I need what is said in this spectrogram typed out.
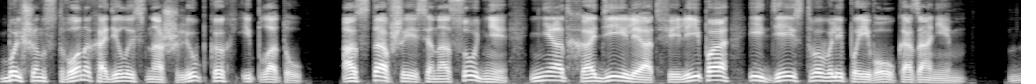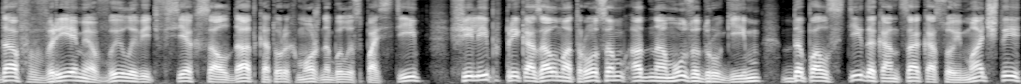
большинство находилось на шлюпках и плоту. Оставшиеся на судне не отходили от Филиппа и действовали по его указаниям. Дав время выловить всех солдат, которых можно было спасти, Филипп приказал матросам одному за другим доползти до конца косой мачты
